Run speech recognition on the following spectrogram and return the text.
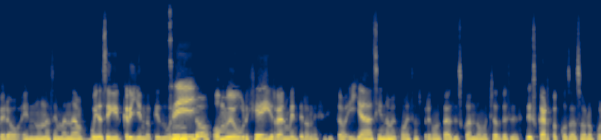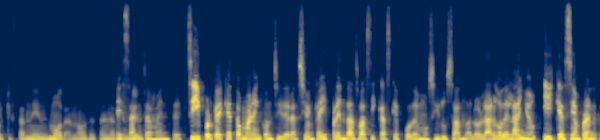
pero en una semana voy a seguir creyendo que es Sí. bonito o me urge y realmente lo necesito y ya haciéndome con esas preguntas es cuando muchas veces descarto cosas solo porque están en moda, ¿no? O sea, están en la tendencia. Exactamente. Sí, porque hay que tomar en consideración que hay prendas básicas que podemos ir usando a lo largo del año y que siempre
